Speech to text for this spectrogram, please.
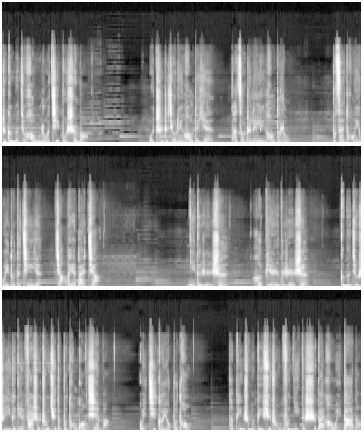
这根本就毫无逻辑，不是吗？我吃着九零后的盐，他走着零零后的路，不在同一维度的经验，讲了也白讲。你的人生和别人的人生，根本就是一个点发射出去的不同光线嘛，轨迹各有不同，他凭什么必须重复你的失败和伟大呢？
